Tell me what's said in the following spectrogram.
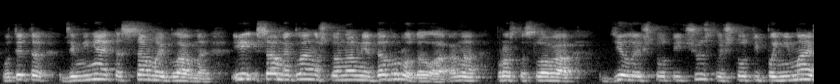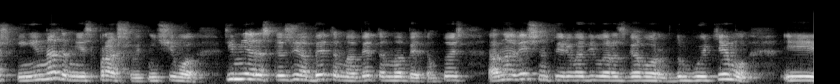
Вот это для меня это самое главное. И самое главное, что она мне добро дала. Она просто слова делай, что ты чувствуешь, что ты понимаешь, и не надо мне спрашивать ничего. Ты мне расскажи об этом, об этом, об этом. То есть она вечно переводила разговор в другую тему и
